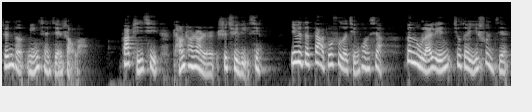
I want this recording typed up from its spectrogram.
真的明显减少了。发脾气常常让人失去理性，因为在大多数的情况下，愤怒来临就在一瞬间，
